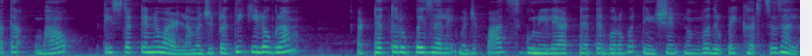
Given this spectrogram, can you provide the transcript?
आता भाव तीस टक्क्याने वाढला म्हणजे प्रति किलोग्राम अठ्ठ्याहत्तर रुपये झाले म्हणजे पाच गुणिले अठ्ठ्याहत्तर बरोबर तीनशे नव्वद रुपये खर्च झाला.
